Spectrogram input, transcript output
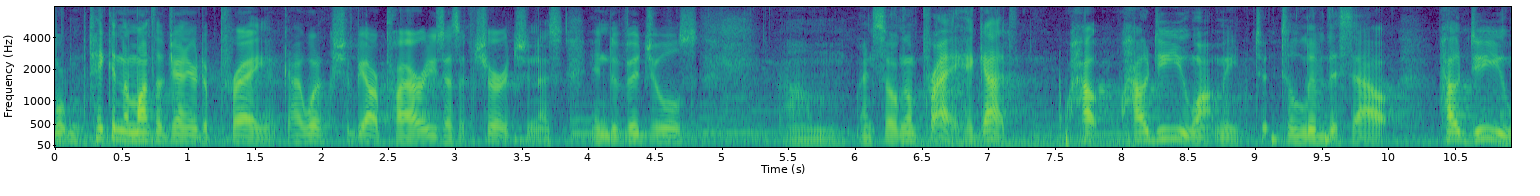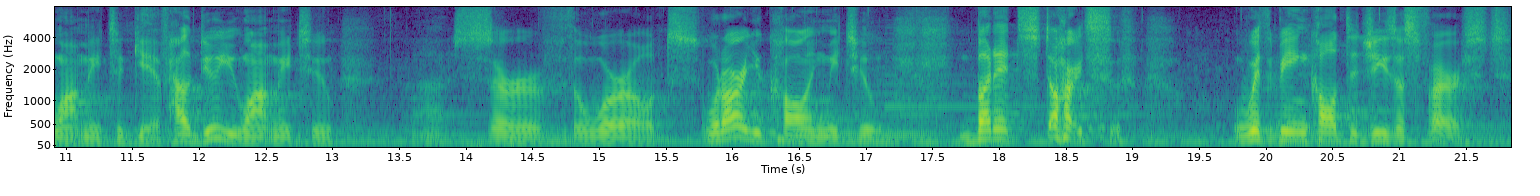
we're taking the month of January to pray. God, what should be our priorities as a church and as individuals? Um, and so we're going to pray. Hey, God, how, how do you want me to, to live this out? How do you want me to give? How do you want me to uh, serve the world? What are you calling me to? But it starts with being called to Jesus first.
